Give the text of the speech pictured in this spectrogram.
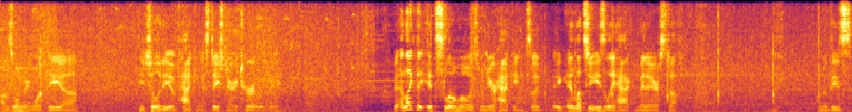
I was wondering what the, uh, the utility of hacking a stationary turret would be. But I like that it slow-mos when you're hacking, so it, it, it lets you easily hack mid-air stuff. One of these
